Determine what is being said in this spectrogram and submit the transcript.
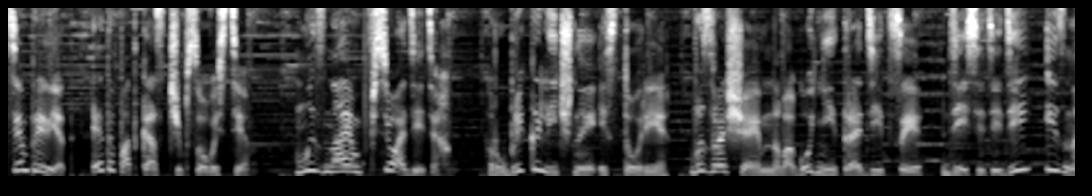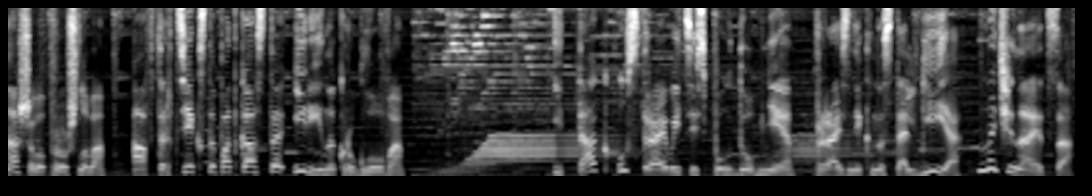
Всем привет! Это подкаст «Чипсовости». Мы знаем все о детях. Рубрика «Личные истории». Возвращаем новогодние традиции. 10 идей из нашего прошлого. Автор текста подкаста Ирина Круглова. Итак, устраивайтесь поудобнее. Праздник «Ностальгия» начинается.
